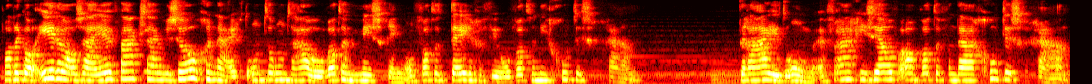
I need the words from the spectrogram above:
Wat ik al eerder al zei, vaak zijn we zo geneigd om te onthouden wat er misging, of wat er tegenviel, of wat er niet goed is gegaan. Draai het om en vraag jezelf af wat er vandaag goed is gegaan.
